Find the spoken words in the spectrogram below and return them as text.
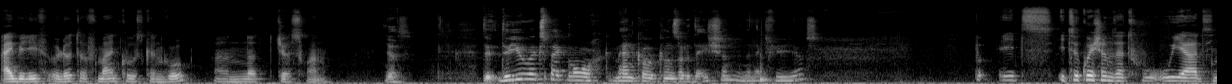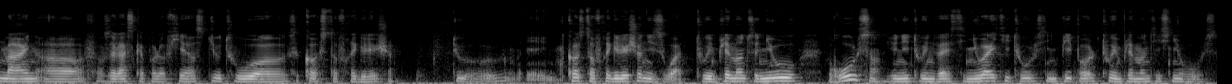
I believe a lot of mancos can grow and not just one. Yes. Do, do you expect more Manco consolidation in the next few years? It's it's a question that we had in mind uh, for the last couple of years due to uh, the cost of regulation. To uh, cost of regulation is what to implement the new rules. You need to invest in new IT tools, in people to implement these new rules.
